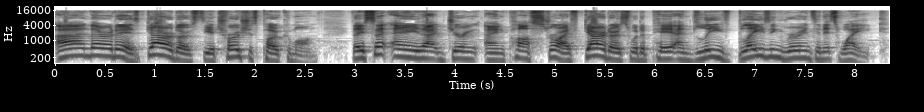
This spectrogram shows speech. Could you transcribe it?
And there it is, Gyarados, the atrocious Pokemon. They say that during a past strife, Gyarados would appear and leave blazing ruins in its wake.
